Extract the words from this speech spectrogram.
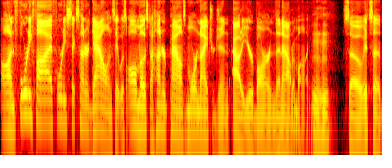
on 45 4600 gallons it was almost 100 pounds more nitrogen out of your barn than out of mine mm-hmm. so it's a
